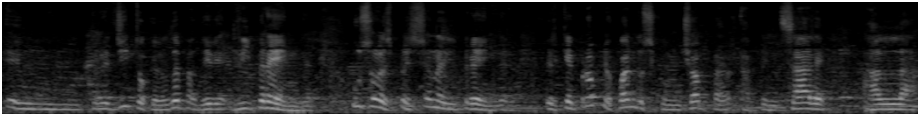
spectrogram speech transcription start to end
è un tragitto che l'Europa deve riprendere. Uso l'espressione riprendere perché proprio quando si cominciò a pensare alla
